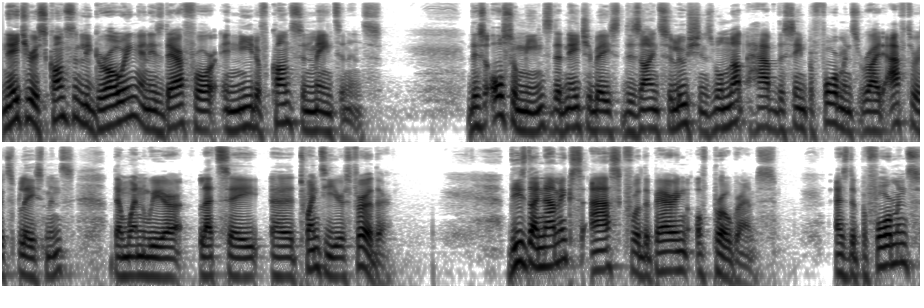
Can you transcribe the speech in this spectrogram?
Nature is constantly growing and is therefore in need of constant maintenance. This also means that nature-based design solutions will not have the same performance right after its placements than when we are, let's say, uh, 20 years further. These dynamics ask for the pairing of programs, as the performance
